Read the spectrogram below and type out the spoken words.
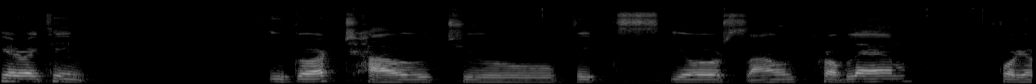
here I think you got how to fix your sound problem for your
